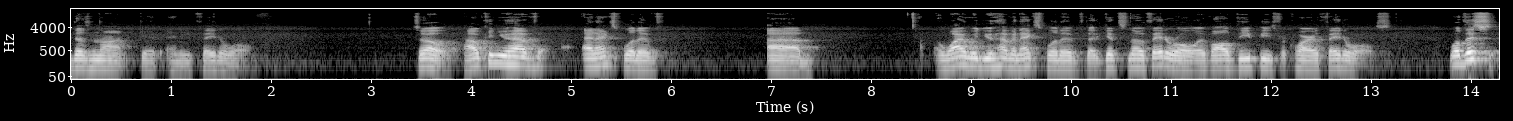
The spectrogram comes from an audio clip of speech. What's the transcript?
does not get any theta role. So how can you have an expletive uh, why would you have an expletive that gets no theta role if all DPs require theta roles? Well, this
